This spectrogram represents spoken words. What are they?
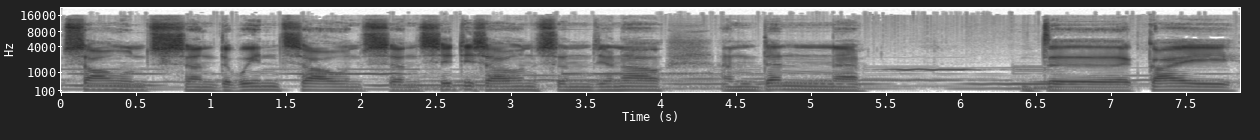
sounds and the wind sounds and city sounds, and you know, and then uh, the guy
